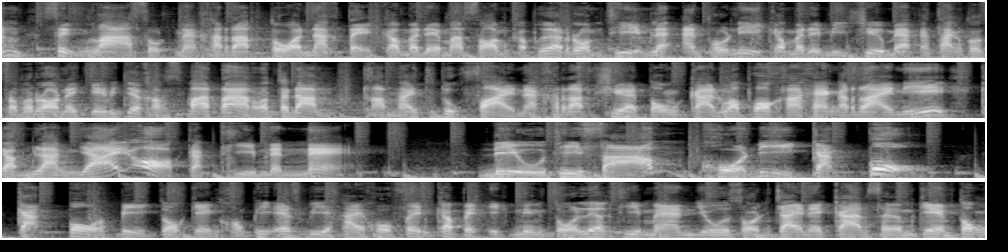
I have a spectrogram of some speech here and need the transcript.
ร ซึ่งล่าสุดนะครับตัวนักเตะก็ไม่ได้มาซ้อมกับเพื่อนร่วมทีม และแอนโทนีก็ไม่ได้มีชื่อแม้กระทั่งตัวสำรองในเกมที่เจอกับสปาร์ตารอตเตอร์ดัมทำให้ทุกๆฝ่ายนะครับเชื่อตรงกันว่าพ่อค้าแข่งรายนี้กำลังย้ายออกจากทีมแน่ๆดิวที่ 3 โคดี้กักโป กักโปปีกตัวเก่งของ PSV ไฮโ o เฟนก็เป็นอีกหนึ่งตัวเลือกที่แมนยูสนใจในการเสริมเกมตรง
